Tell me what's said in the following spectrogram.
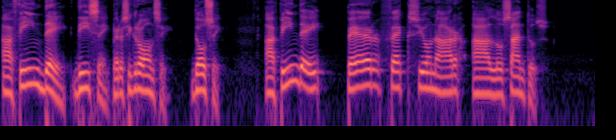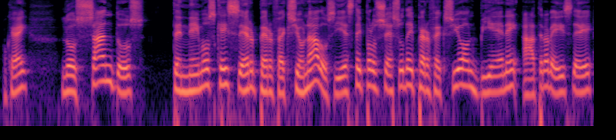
a fin de, dice, versículo 11, 12, a fin de perfeccionar a los santos. ¿Ok? Los santos tenemos que ser perfeccionados y este proceso de perfección viene a través de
